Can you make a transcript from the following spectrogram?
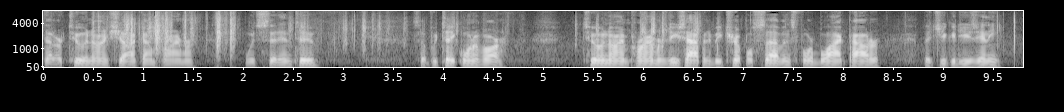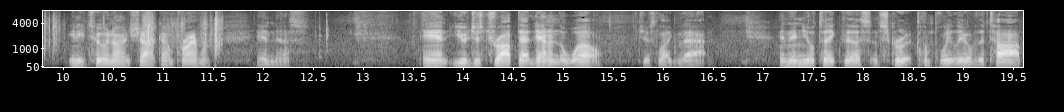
that our 2 and 9 shotgun primer would sit into. So if we take one of our 209 primers, these happen to be triple sevens for black powder, but you could use any any 209 shotgun primer in this. And you just drop that down in the well, just like that. And then you'll take this and screw it completely over the top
